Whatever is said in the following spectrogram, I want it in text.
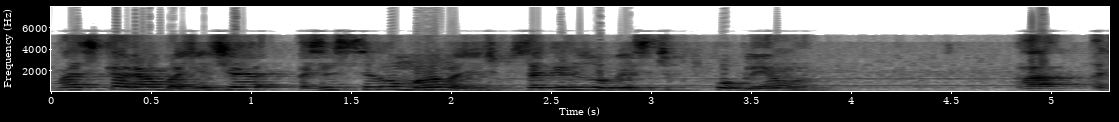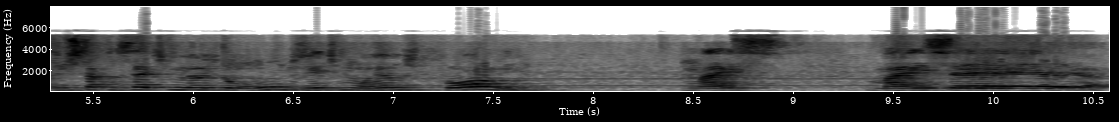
Mas caramba, a gente, é, a gente é ser humano, a gente consegue resolver esse tipo de problema. A, a gente está com 7 milhões no mundo, gente morrendo de fome. Mas, mas é,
